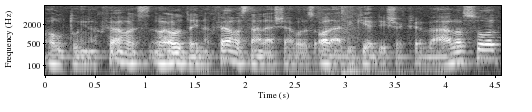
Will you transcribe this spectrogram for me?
autóinak felhasz, adatainak felhasználásával az alábbi kérdésekre válaszol,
